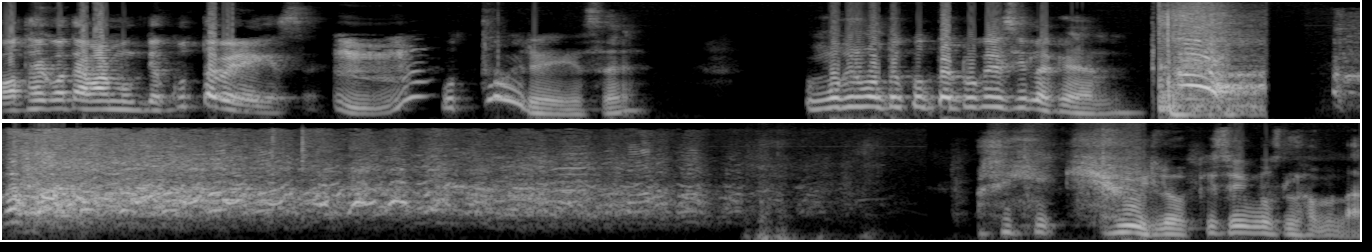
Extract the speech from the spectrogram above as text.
কথায় কথায় আমার মুখ দিয়ে কুত্তা বেড়ে গেছে। কুত্তা বের হয়ে গেছে? মুখের মধ্যে কুত্তা ঢুকাইছিল কেন? কি হইল? কিছুই বুঝলাম না।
